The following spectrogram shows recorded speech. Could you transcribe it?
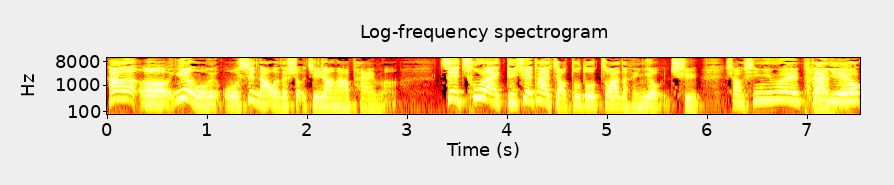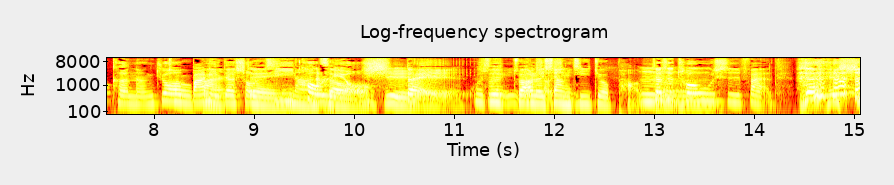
他呃，因为我我是拿我的手机让他拍嘛。所以出来的确，他的角度都抓的很有趣，小心，因为他也有可能就把你的手机扣留，是，对，或是抓了相机就跑，这是错误示范，对，是，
